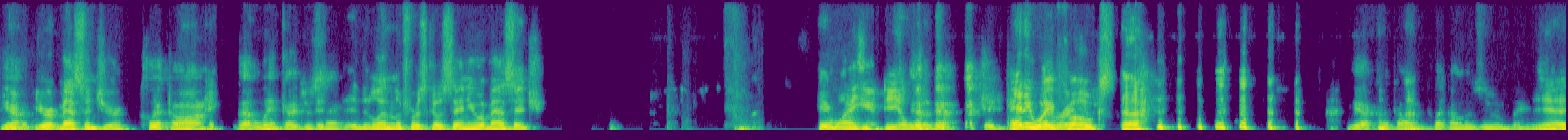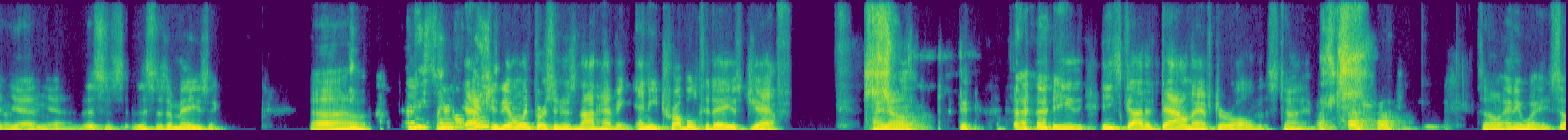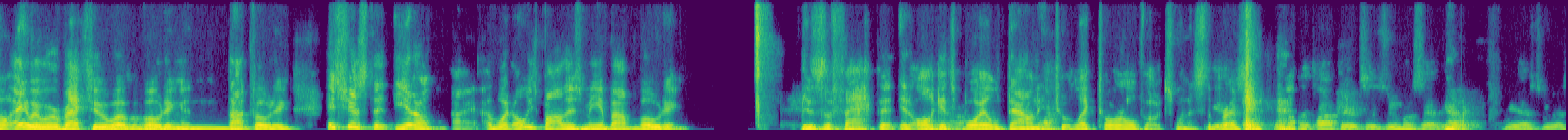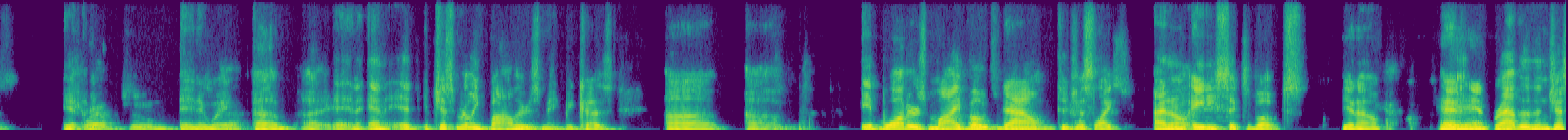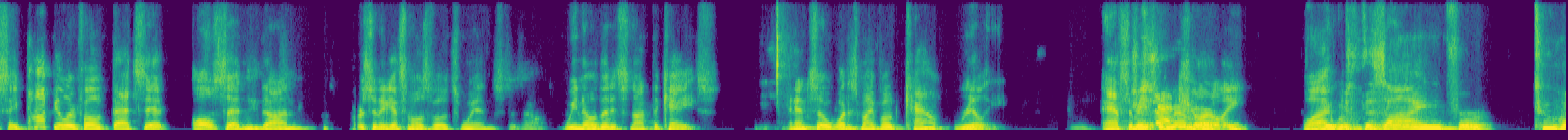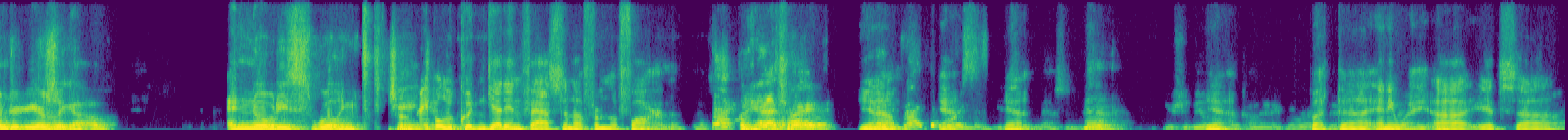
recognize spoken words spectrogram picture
Really? yeah, You're at Messenger. click on that link I just Did sent. you. did Len LaFrisco send you a message? Here, why don't you deal with it? Anyway, Right. folks, uh, Yeah, click on, click on the Zoom thing. See yeah, that yeah, Zoom. yeah, this is, this is amazing. Uh, Every you- single you're- actually, week. the only person who's not having any trouble today is Jeff. I know. He, he's got it down after all this time. So anyway, so anyway, we're back to uh, voting and not voting. It's just that, you know, I, what always bothers me about voting is the fact that it all gets Yeah. boiled down into electoral votes when it's the Yeah, president. On the top there, it says Zoom us at, Yeah. yes, US Yeah, web Zoom. Anyway, um, uh, and, and it, it just really bothers me because, uh, um, it waters my vote down to just like, I don't know, eighty-six votes, you know? And, Mhm. and rather than just say popular vote, that's it, all said and done, person who gets the most votes wins. This is out? We know that it's not the case. And so what does my vote count, really? Answer me Just that, remember- Charlie. What? It was designed for two hundred years ago. And nobody's willing to For change it. people who couldn't get in fast enough from the farm, Exactly. Yeah, that's right. you know? Ride the Yeah. horses. Yeah. Yeah. You should be able to Yeah. on it and go right But there. uh, anyway, uh, it's, uh,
